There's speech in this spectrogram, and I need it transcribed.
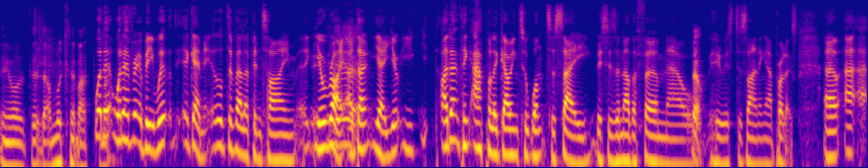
You know, that, I'm looking at my, What, whatever it be, again, it'll develop in time. You're right. I don't. Yeah, you, you, I don't think Apple are going to want to say this is another firm now No. who is designing our products. Uh, uh,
